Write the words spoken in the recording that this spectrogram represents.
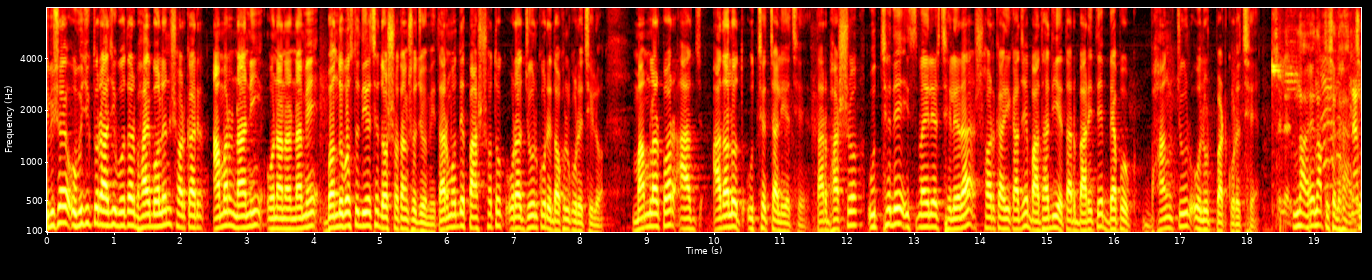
এ বিষয়ে অভিযুক্ত রাজীব ও তার ভাই বলেন সরকার আমার নানি ও নানার নামে বন্দোবস্ত দিয়েছে দশ শতাংশ জমি। তার মধ্যে পাঁচ শতক ওরা জোর করে দখল করেছিল। মামলার পর আজ আদালত উচ্ছেদ চালিয়েছে। তার ভাষ্য উচ্ছেদে ইসমাইলের ছেলেরা সরকারি কাজে বাধা দিয়ে তার বাড়িতে ব্যাপক ভাঙচুর ও লুটপাট করেছে। না এ নাতি ছেলে হ্যাঁ জি।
